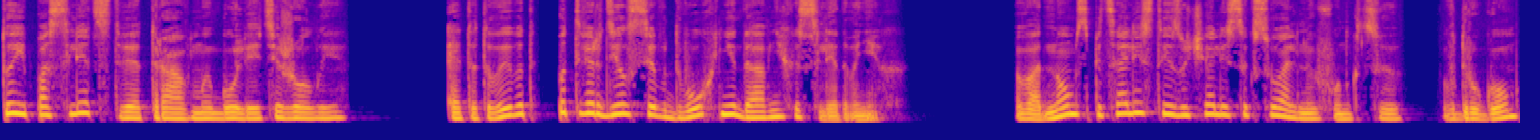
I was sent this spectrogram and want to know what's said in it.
то и последствия травмы более тяжелые. Этот вывод подтвердился в двух недавних исследованиях. В одном специалисты изучали сексуальную функцию, в другом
